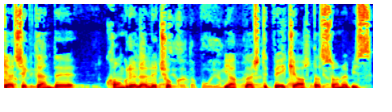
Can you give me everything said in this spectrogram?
Gerçekten de kongrelerle çok yaklaştık ve iki hafta sonra biz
